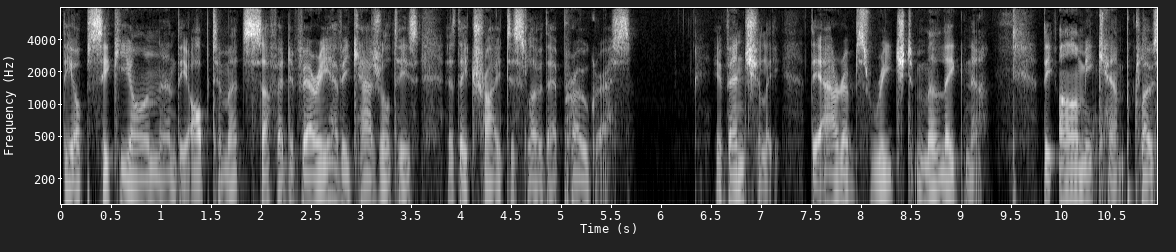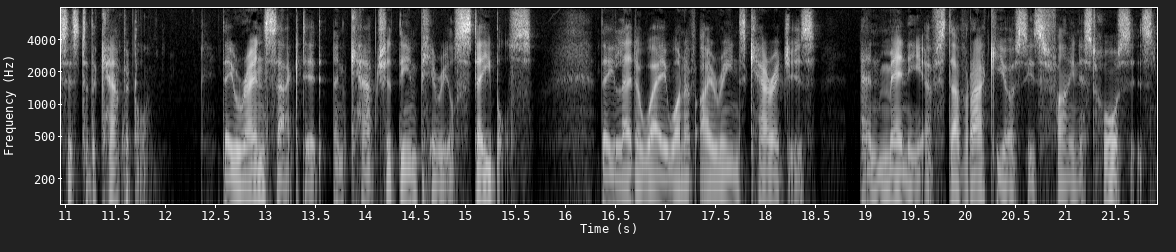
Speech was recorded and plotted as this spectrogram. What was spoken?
The Opsikion and the Optimates suffered very heavy casualties as they tried to slow their progress. Eventually, the Arabs reached Malagina, the army camp closest to the capital. They ransacked it and captured the imperial stables. They led away one of Irene's carriages and many of Stavrakios' finest horses.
